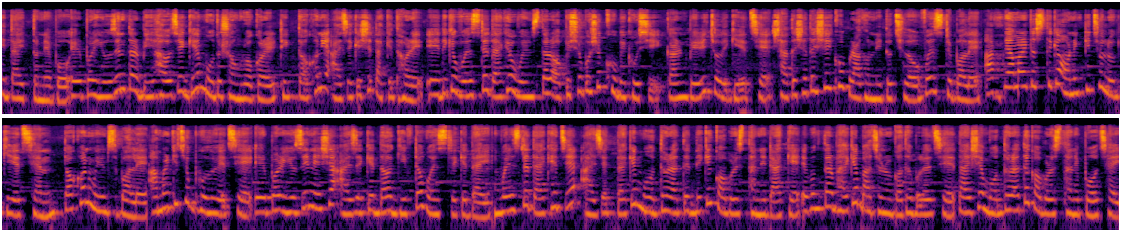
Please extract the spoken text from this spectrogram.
এই দায়িত্ব নেব। এরপর ইউজিন তার বি হাউসে গিয়ে মধু সংগ্রহ করে। ঠিক তখনই আইজাক এসে তাকে ধরে। এইদিকে ওয়েন্সডে দেখে উইন্স তার অফিসে বসে খুবই খুশি, কারণ বেরি চলে গিয়েছে। সাথে সাথে সে খুব রাগান্বিত ছিল। ওয়েন্সডে বলে, আপনি আমার কাছ থেকে অনেক কিছু লুকিয়েছেন। তখন উইন্স বলে, আমার কিছু ভুল হয়েছে। এরপর ইউজিন এসে আইজাকের দেওয়া গিফটটা ওয়েন্সডেকে দেয়। ওয়েন্সডে দেখে যে আইজাক তাকে মধ্যরাতের দিকে কবরস্থানে ডাকে এবং তার ভাইকে বাঁচানোর কথা বলেছে। তাই সে মধ্যরাতে কবরস্থানে পৌঁছায়,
